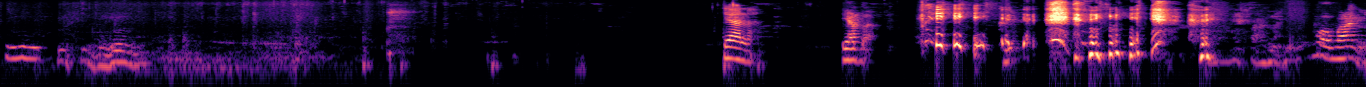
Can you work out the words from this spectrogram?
ဘူး ရလားရပါဘောပါလေ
